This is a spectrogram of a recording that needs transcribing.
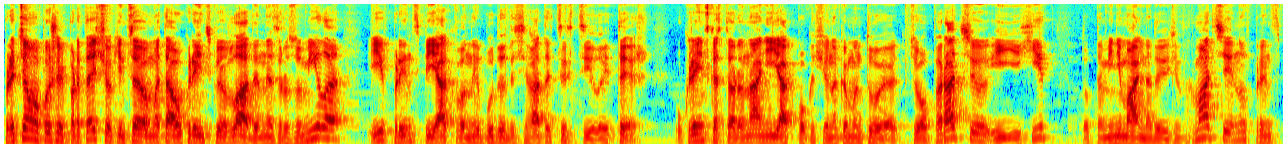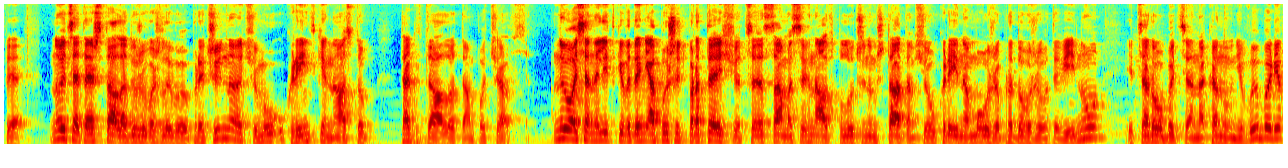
При цьому пишуть про те, що кінцева мета української влади не зрозуміла, і в принципі як вони будуть досягати цих цілей теж. Українська сторона ніяк поки що не коментує цю операцію і її хід. Тобто мінімально дають інформації, ну в принципі, ну і це теж стало дуже важливою причиною, чому український наступ так вдало там почався. Ну і ось аналітики видання пишуть про те, що це саме сигнал Сполученим Штатам, що Україна може продовжувати війну, і це робиться накануні виборів.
